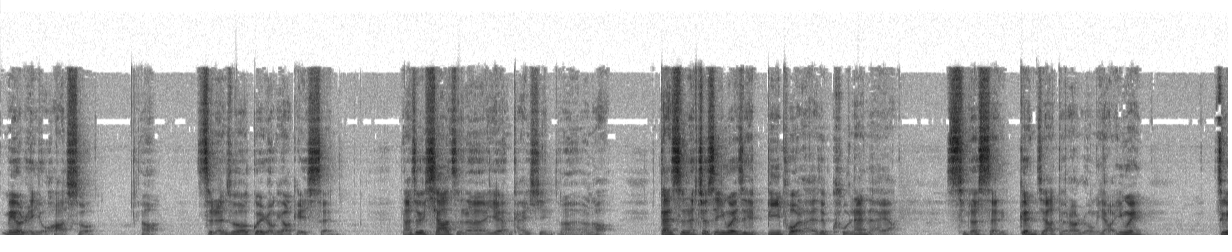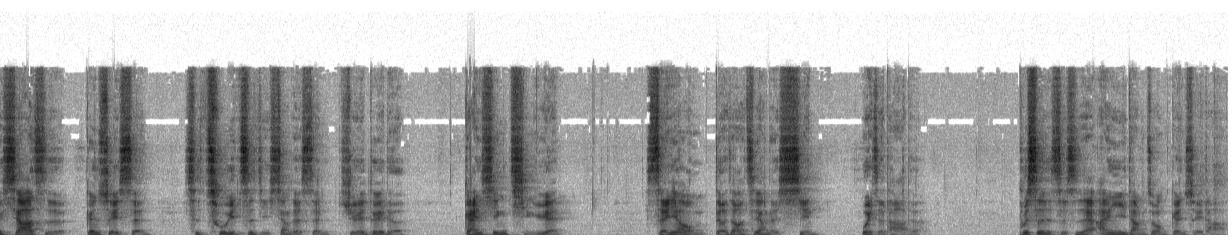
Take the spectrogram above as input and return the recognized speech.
没有人有话说啊、只能说归荣耀给神。那这个瞎子呢也很开心啊、很好。但是呢，就是因为这些逼迫来，这苦难来啊，使得神更加得到荣耀。因为这个瞎子跟随神是出于自己向着神绝对的甘心情愿，神要我们得到这样的心，为着他的。不是只是在安逸当中跟随他，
